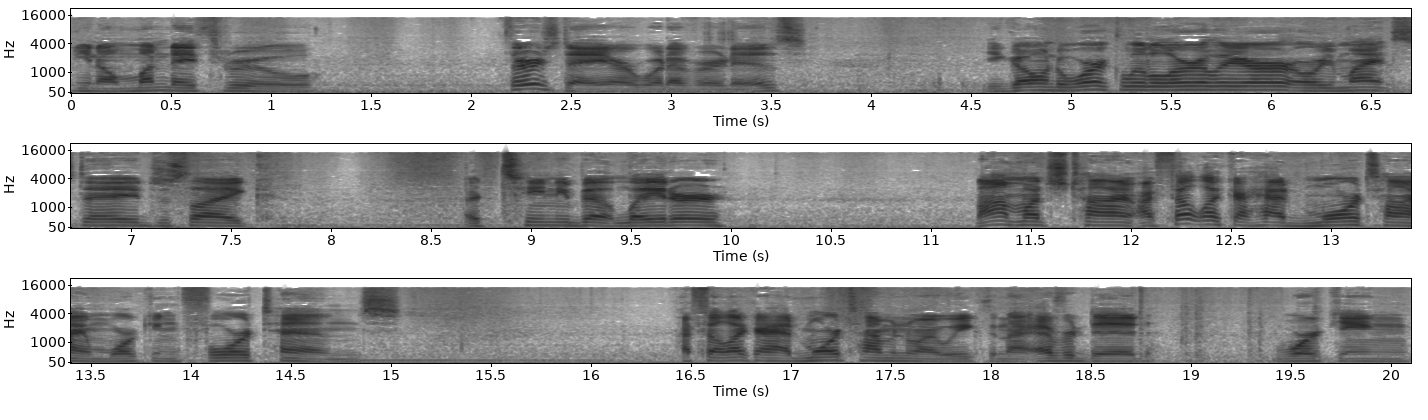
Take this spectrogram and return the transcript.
you know Monday through Thursday or whatever it is, you go into work a little earlier, or you might stay just like a teeny bit later. Not much time. I felt like I had more time working four tens. I felt like I had more time in my week than I ever did working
